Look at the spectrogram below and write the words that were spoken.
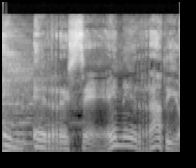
en RCN Radio.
